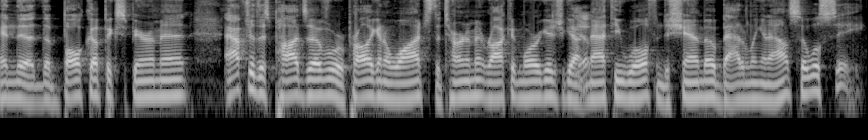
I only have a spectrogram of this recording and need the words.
and the the bulk up experiment. After this pod's over, we're probably going to watch the tournament. Rocket Mortgage. You got Yep. Matthew Wolff and DeChambeau battling it out, so we'll see.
